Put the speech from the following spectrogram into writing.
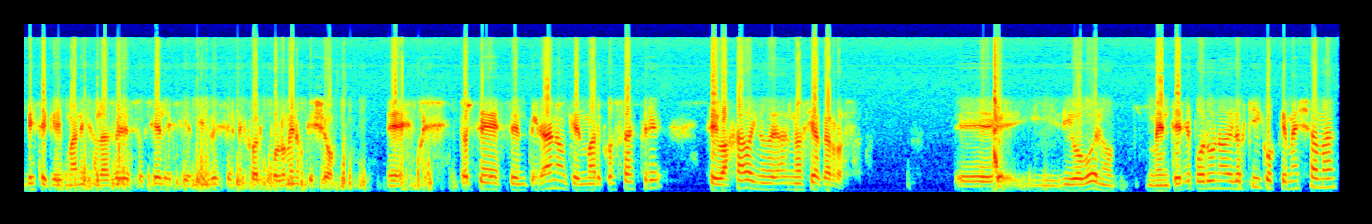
viste que manejan las redes sociales cien mil veces mejor, por lo menos que yo. ¿eh? Entonces se enteraron que el Marcos Sastre se bajaba y no, hacía carroza. Eh, y digo, bueno, me enteré por uno de los chicos que me llaman.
